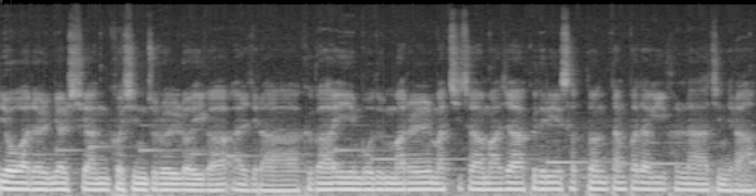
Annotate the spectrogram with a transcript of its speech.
여호와를 멸시한 것인 줄을 너희가 알리라. 그가 이 모든 말을 마치자마자 그들이 섰던 땅바닥이 갈라지니라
